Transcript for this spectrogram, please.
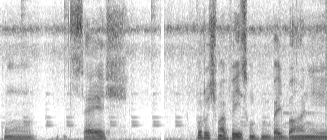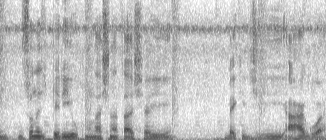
com Sesh, por última vez com Bad Bunny, Zona de Perigo com Nath Natasha e Becky G, Água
